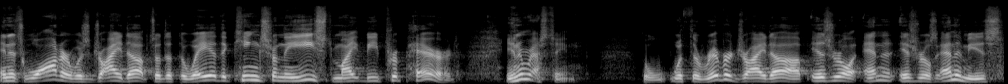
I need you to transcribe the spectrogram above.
and its water was dried up so that the way of the kings from the east might be prepared. Interesting. With the river dried up, Israel and Israel's enemies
